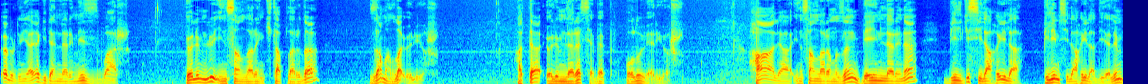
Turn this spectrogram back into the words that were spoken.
öbür dünyaya gidenlerimiz var. Ölümlü insanların kitapları da zamanla ölüyor. Hatta ölümlere sebep olu veriyor. Hala insanlarımızın beyinlerine bilgi silahıyla, bilim silahıyla diyelim,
